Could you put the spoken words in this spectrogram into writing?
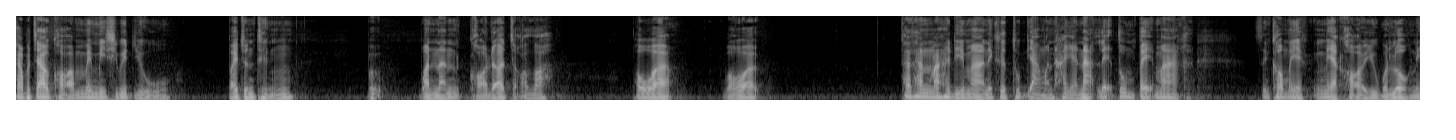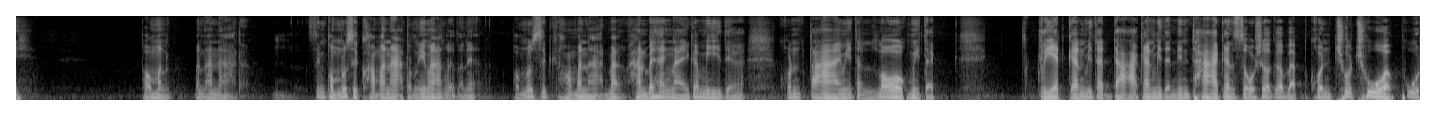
ข้าพเจ้าขอไม่มีชีวิตอยู่ ไปจนถึงวันนั้นขอดอจากอัลลอฮ์เพราะว่าบอกว่า ถ้าท่านมาฮดีมานี่คือทุกอย่างมันหายนะเละตุ้มเป๊ะมาก ซึ่งเขาไม่อยากไม่อยากขออยู่บนโลกนี้ เพราะมัน มันอนาถอะซึ่งผมรู้สึกความอนาถตรงนี้มากเลยตอนเนี้ย ผมรู้สึกความอนาถมากหันไปทางไหนก็มีแต่คนตายมีแต่โลกมีแต่เกลียดกันมีแต่ด่ากันมีแต่นินทากันโซเชียลก็แบบคนชั่วๆพูด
